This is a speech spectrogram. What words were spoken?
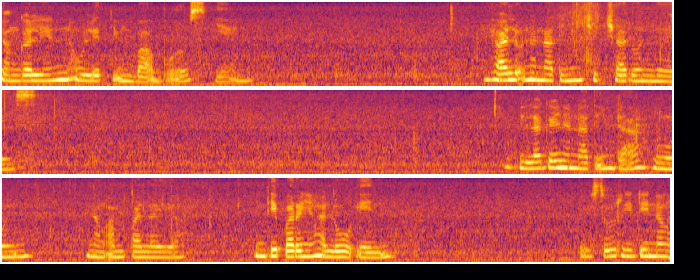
Tanggalin ulit yung bubbles. Yan. Ihalo na natin yung chicharon guys. Ilagay na natin yung dahon ng ampalaya. Hindi pa rin yung haluin. So ready ng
